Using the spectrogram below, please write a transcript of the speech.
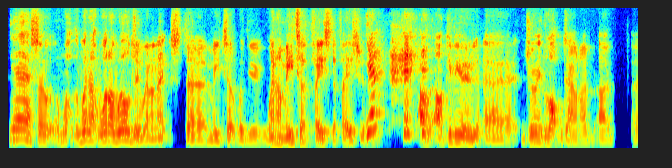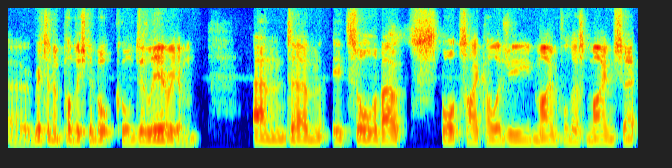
Yeah, so what, when I, what I will do when I next uh, meet up with you, when I meet up face to face with yeah. you, I'll, I'll, give you, uh, during lockdown, I've, I've uh, written and published a book called Delirium. And um, it's all about sports psychology, mindfulness, mindset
